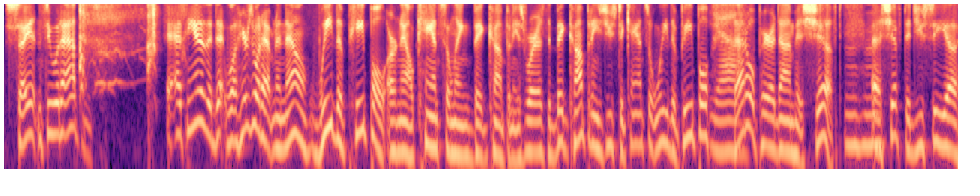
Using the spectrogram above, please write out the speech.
say it and see what happens. At the end of the day, well, here's what happening now. We, the people, are now canceling big companies, whereas the big companies used to cancel we, the people. Yeah. That whole paradigm has shift, uh, shifted. You see, uh,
